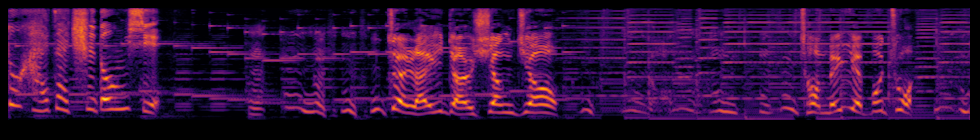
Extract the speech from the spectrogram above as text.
都还在吃东西。嗯嗯嗯，再来一点香蕉。嗯嗯嗯嗯，草莓也不错。嗯。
